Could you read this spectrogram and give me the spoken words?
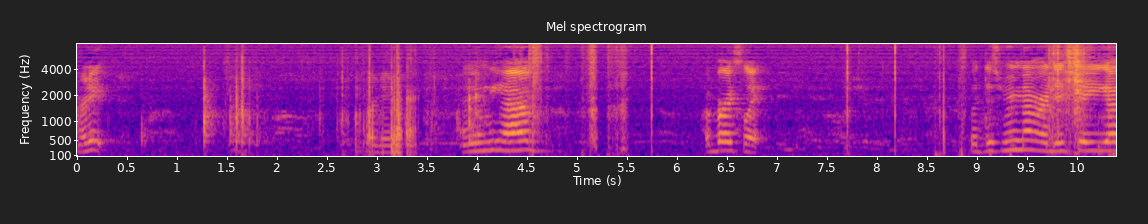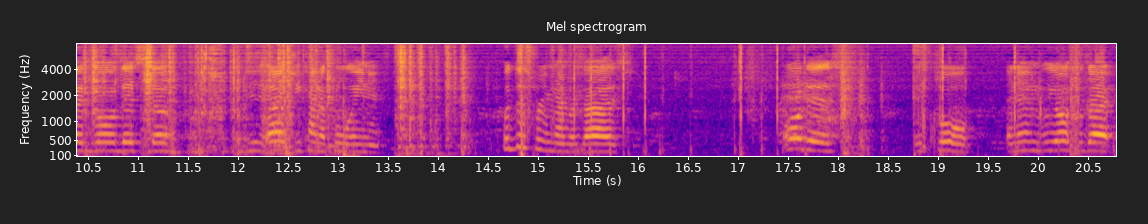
Ready? And then we have a bracelet. But just remember to show you guys all this stuff, which is actually kind of cool, ain't it? But just remember, guys, all this is cool. And then we also got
